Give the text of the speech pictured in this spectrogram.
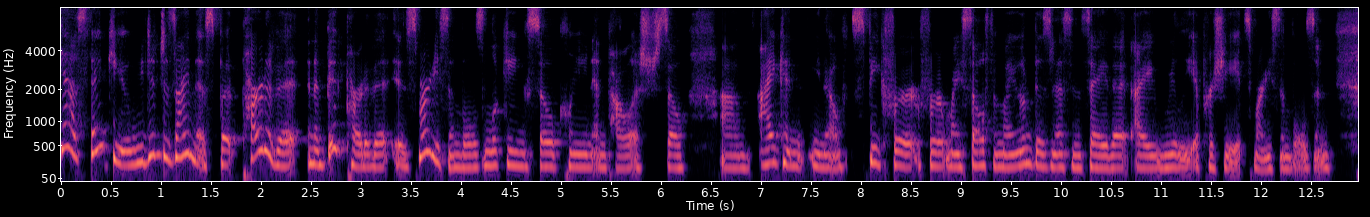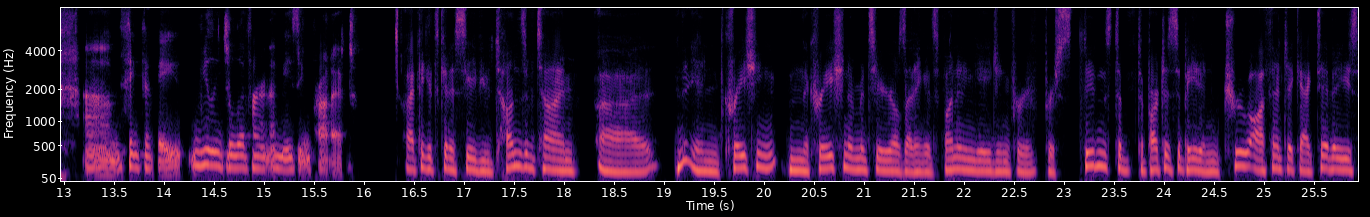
yes, thank you. We did design this. But part of it, and a big part of it, is Smarty Symbols looking so clean and polished. So um, I can, you know, speak for, for myself and my own business and say that I really appreciate Smarty Symbols and um, think that they really deliver an amazing product. I think it's going to save you tons of time uh, in creation in the creation of materials. I think it's fun and engaging for for students to, to participate in true authentic activities.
